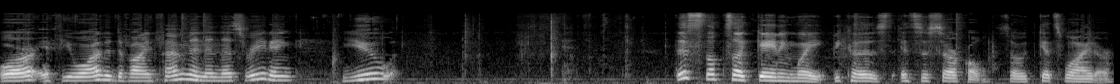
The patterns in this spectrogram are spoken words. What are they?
or if you are the divine feminine in this reading, you this looks like gaining weight because it's a circle, so it gets wider.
